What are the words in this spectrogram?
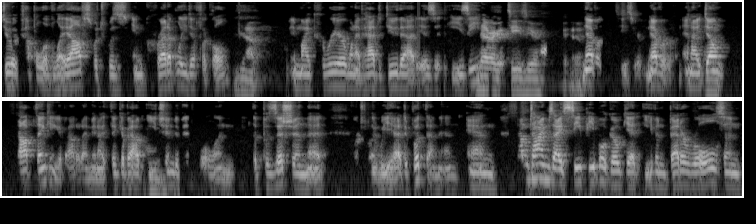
do a couple of layoffs, which was incredibly difficult. Yeah. In my career, when I've had to do that, is it easy? Never gets easier. Yeah. Never gets easier. Never. And I don't stop thinking about it. I mean, I think about each mm. individual and the position that we had to put them in. And sometimes I see people go get even better roles and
